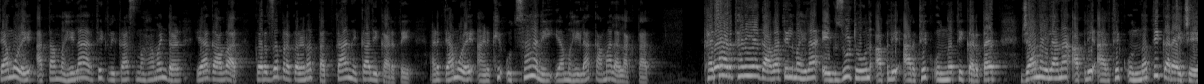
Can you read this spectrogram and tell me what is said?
त्यामुळे आता महिला आर्थिक विकास महामंडळ या गावात कर्ज प्रकरणं तत्काळ निकाली काढते आणि त्यामुळे आणखी उत्साहाने या महिला कामाला लागतात. खऱ्या अर्थाने या गावातील महिला एकजूट होऊन आपली आर्थिक उन्नती करतायत. ज्या महिलांना आपली आर्थिक उन्नती करायची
